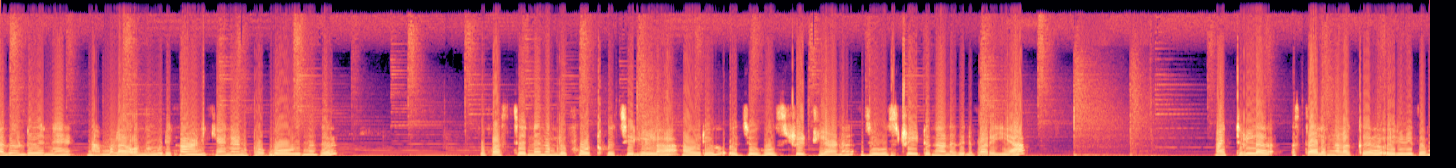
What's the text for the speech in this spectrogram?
അതുകൊണ്ട് തന്നെ നമ്മൾ ഒന്നും കൂടി കാണിക്കാനാണ് ഇപ്പോൾ പോകുന്നത്. അപ്പോൾ ഫസ്റ്റ് തന്നെ നമ്മൾ ഫോർട്ട് കൊച്ചിയിലുള്ള ആ ഒരു ജുഹു സ്ട്രീറ്റിലാണ് ജുഹു സ്ട്രീറ്റ് എന്നാണ് ഇതിന് പറയുക. മറ്റുള്ള സ്ഥലങ്ങളൊക്കെ ഒരുവിധം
